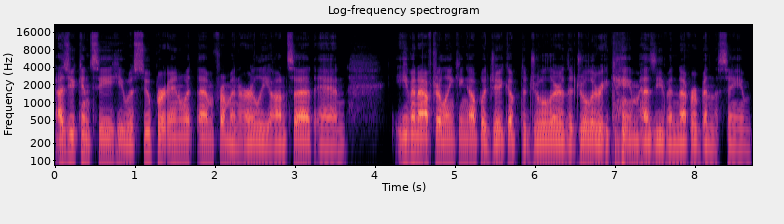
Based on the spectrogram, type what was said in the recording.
As you can see, he was super in with them from an early onset, and even after linking up with Jacob the Jeweler, the jewelry game has even never been the same.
